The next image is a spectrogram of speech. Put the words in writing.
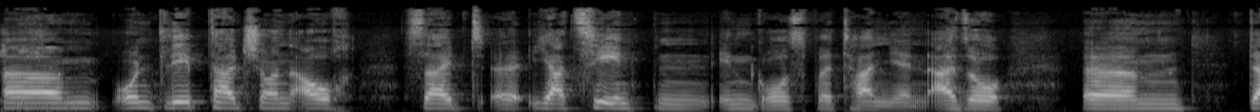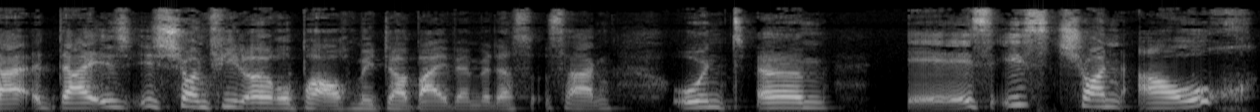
ähm, und lebt halt schon auch seit äh, Jahrzehnten in Großbritannien. Also ähm, da, da ist, ist schon viel Europa auch mit dabei, wenn wir das sagen. Und ähm, es ist schon auch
